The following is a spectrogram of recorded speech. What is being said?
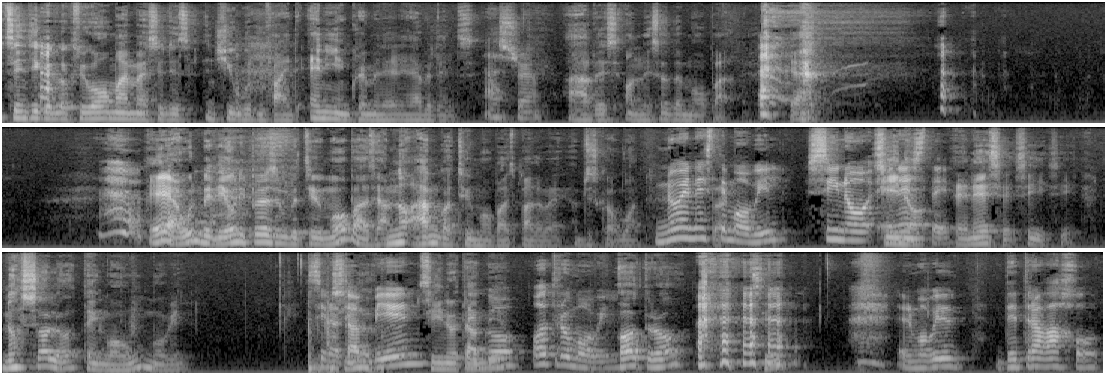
Cynthia could look through all my messages, and she wouldn't find any incriminating evidence. That's true. I have this on this other mobile. Yeah. yeah, I wouldn't be the only person with two mobiles. I'm not. I haven't got two mobiles, by the way. I've just got one. No en este móvil, sino Sí, en este. en ese, sí, sí. No solo tengo un móvil, Sino sino- también sino tengo otro móvil. otro. Sí. El móvil de trabajo.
